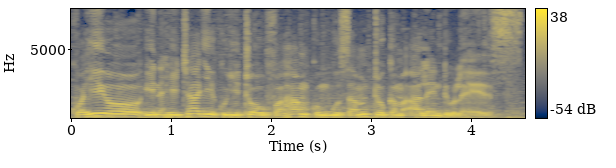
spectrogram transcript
Kwa hiyo inahitaji kujitoa ufahamu kumgusa mtu kama Allen Dulles.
